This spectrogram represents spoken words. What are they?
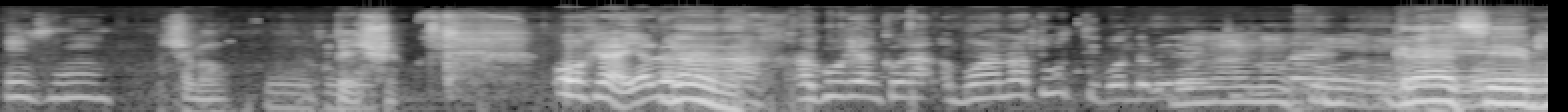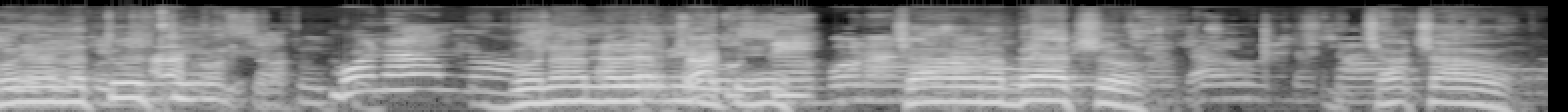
Sì, sì. Facciamo un Mhm. pesce. Ok, allora Bene. auguri ancora, buon anno a tutti, buon Buon anno 2022. ancora. Grazie, buon anno a tutti. Buon anno! Buon anno Alla Ciao a veramente. tutti. Buon anno. Ciao, un abbraccio. Ciao, ciao, ciao. Ciao ciao.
